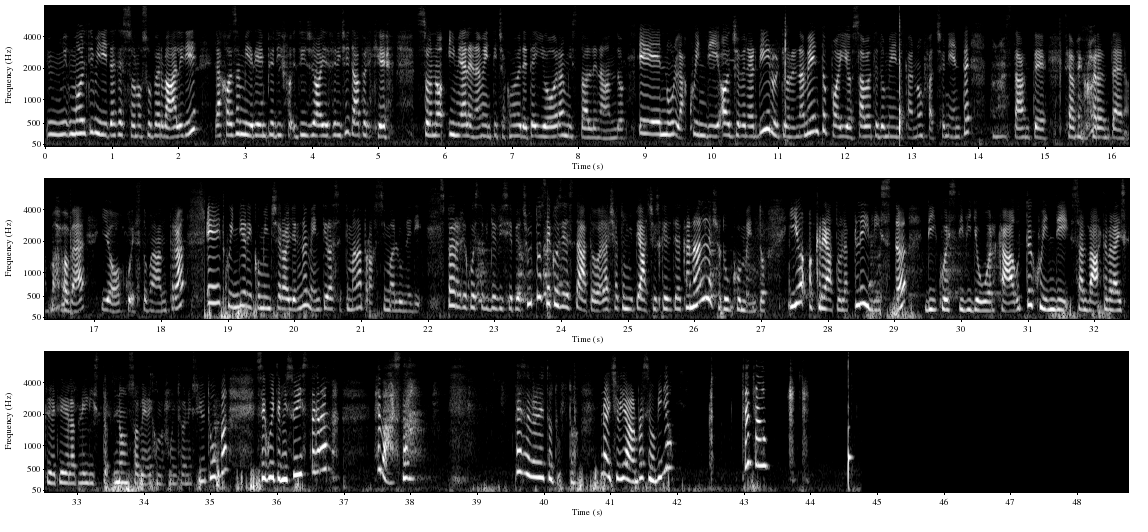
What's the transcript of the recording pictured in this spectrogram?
molti mi dite che sono super validi. La cosa mi riempie di, di, gioia e felicità perché sono i miei allenamenti cioè come vedete io ora mi sto allenando. E nulla quindi oggi è venerdì l'ultimo allenamento poi io sabato e domenica non faccio niente nonostante siamo in quarantena ma vabbè io ho questo mantra. E quindi ricomincerò gli allenamenti la settimana prossima lunedì. Spero che questo video vi sia piaciuto. Se così è stato lasciate un mi piace iscrivetevi al canale lasciate un commento. Io ho creato la playlist di questo questi video workout, quindi salvatevela, iscrivetevi alla playlist, non so bene come funzioni su YouTube, seguitemi su Instagram e basta. Penso di aver detto tutto. Noi ci vediamo al prossimo video. Ciao ciao!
